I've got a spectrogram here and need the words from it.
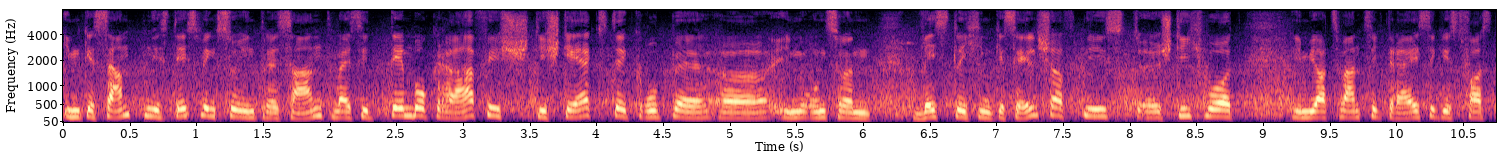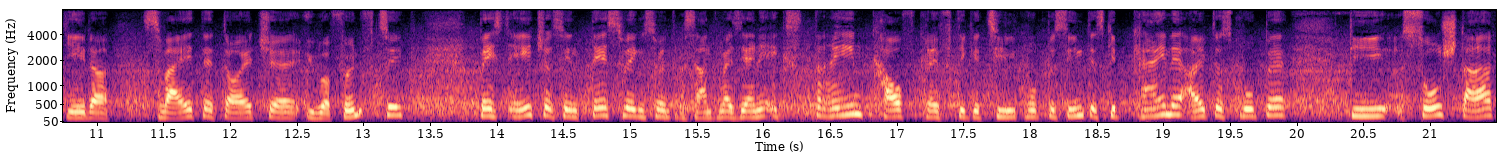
im Gesamten ist deswegen so interessant, weil sie demografisch die stärkste Gruppe äh, in unseren westlichen Gesellschaften ist. Äh, Stichwort, im Jahr 2030 ist fast jeder zweite Deutsche über 50. Best Ager sind deswegen so interessant, weil sie eine extrem kaufkräftige Zielgruppe sind. Es gibt keine Altersgruppe, die so stark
